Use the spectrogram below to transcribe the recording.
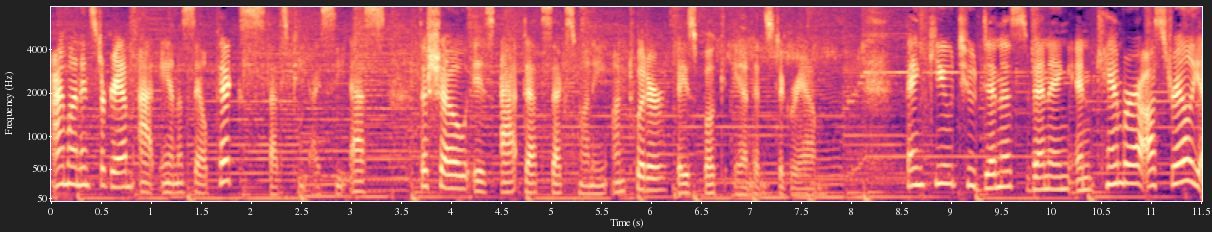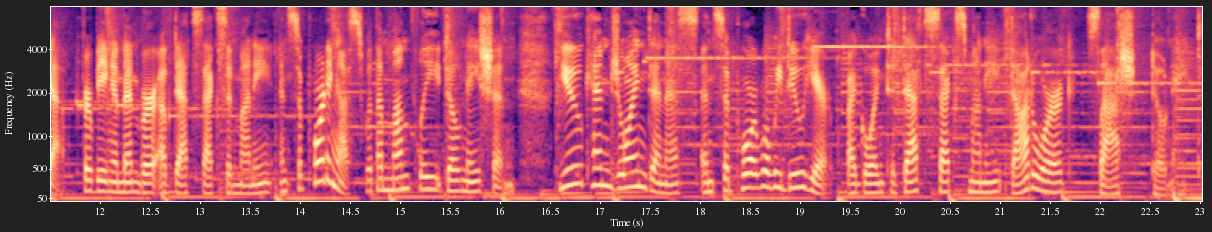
I'm on Instagram at Anna Sale. That's P I C S. The show is at Death Sex Money on Twitter, Facebook, and Instagram. Thank you to Dennis Venning in Canberra, Australia, for being a member of Death, Sex, and Money and supporting us with a monthly donation. You can join Dennis and support what we do here by going to deathsexmoney.org slash donate.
